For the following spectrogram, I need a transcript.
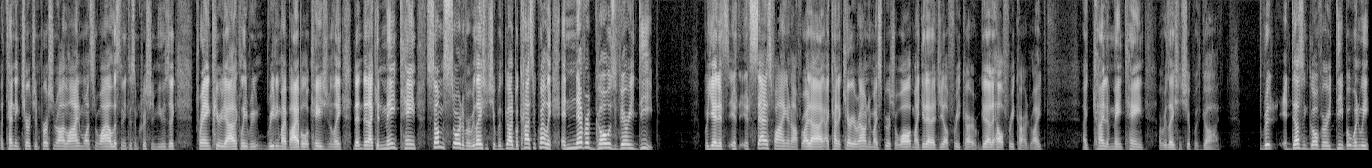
attending church in person or online once in a while, listening to some Christian music, praying periodically, re- reading my Bible occasionally, then, then I can maintain some sort of a relationship with God, but consequently, it never goes very deep. But yet it's, it, it's satisfying enough, right? I, I kind of carry around in my spiritual wallet my get out of jail free card, get out of hell free card, right? I kind of maintain a relationship with God. But it doesn't go very deep. But when we,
